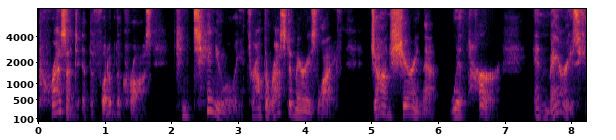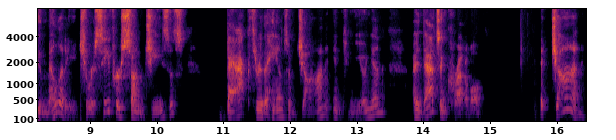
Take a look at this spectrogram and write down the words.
present at the foot of the cross continually throughout the rest of Mary's life. John sharing that with her. And Mary's humility to receive her son Jesus back through the hands of John in communion, I mean, that's incredible. But John,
